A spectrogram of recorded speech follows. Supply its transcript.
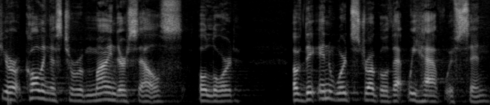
you're calling us to remind ourselves, O oh Lord, of the inward struggle that we have with sin.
